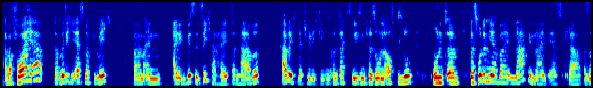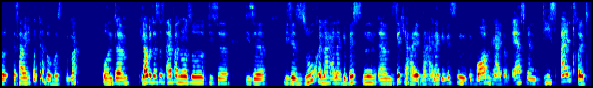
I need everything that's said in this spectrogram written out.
Aber vorher, damit ich erstmal für mich ähm, ein, eine gewisse Sicherheit dann habe, habe ich natürlich diesen Kontakt zu diesen Personen aufgesucht und ähm, das wurde mir aber im Nachhinein erst klar. Also das habe ich unterbewusst gemacht. Und ähm, ich glaube, das ist einfach nur so diese, diese, diese Suche nach einer gewissen ähm, Sicherheit, nach einer gewissen Geborgenheit. Und erst wenn dies eintritt,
